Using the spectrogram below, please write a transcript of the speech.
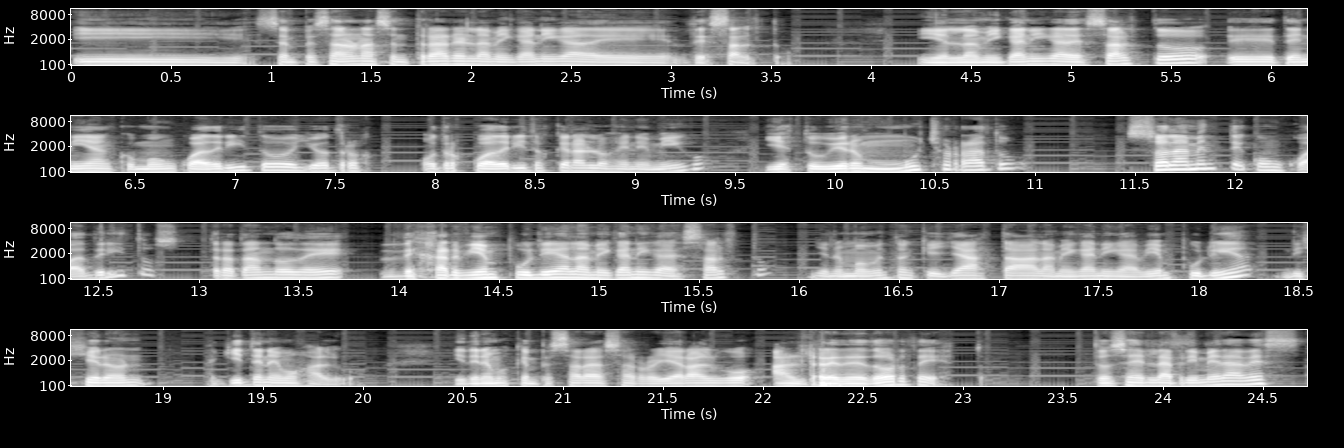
y se empezaron a centrar en la mecánica de, salto. Y en la mecánica de salto eh, tenían como un cuadrito y otros, otros cuadritos que eran los enemigos y estuvieron mucho rato solamente con cuadritos tratando de dejar bien pulida la mecánica de salto y en el momento en que ya estaba la mecánica bien pulida dijeron aquí tenemos algo y tenemos que empezar a desarrollar algo alrededor de esto. Entonces es la primera vez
